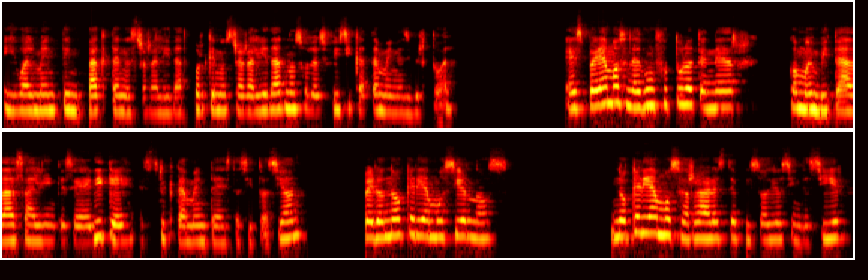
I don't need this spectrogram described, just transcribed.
igualmente impacta en nuestra realidad, porque nuestra realidad no solo es física, también es virtual. Esperemos en algún futuro tener como invitadas a alguien que se dedique estrictamente a esta situación, pero no queríamos irnos no queríamos cerrar este episodio sin decir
